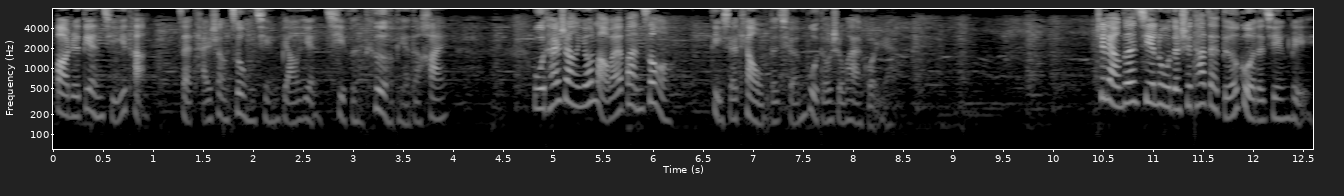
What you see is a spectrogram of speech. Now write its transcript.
抱着电吉他在台上纵情表演，气氛特别的嗨。舞台上有老外伴奏，底下跳舞的全部都是外国人。这两段记录的是他在德国的经历。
